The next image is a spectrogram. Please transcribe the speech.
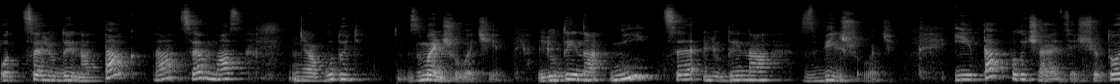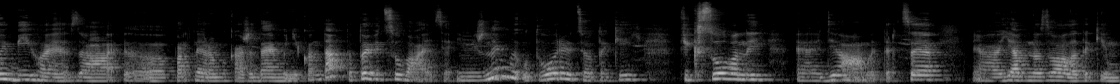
от це людина так, да, це в нас е, будуть зменшувачі. Людина ні, це людина збільшувач. І так виходить, що той бігає за е, партнером і каже, дай мені контакт, а той відсувається. І між ними утворюється такий фіксований е, діаметр. Це я б назвала таким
